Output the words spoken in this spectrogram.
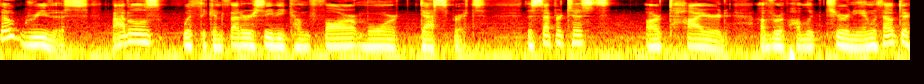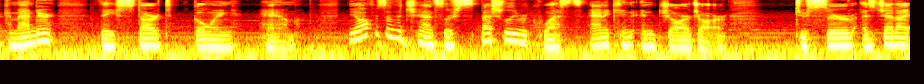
Without Grievous, battles with the Confederacy become far more desperate. The Separatists are tired of Republic tyranny, and without their commander, they start going ham. The Office of the Chancellor specially requests Anakin and Jar Jar to serve as Jedi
